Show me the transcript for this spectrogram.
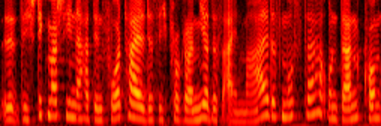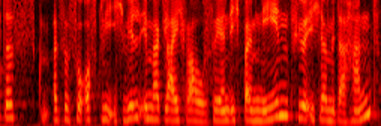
Äh, die Stickmaschine hat den Vorteil, dass ich programmiere das einmal, das Muster, und dann kommt es, also so oft wie ich will, immer gleich raus. Während ich beim Nähen führe ich ja mit der Hand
